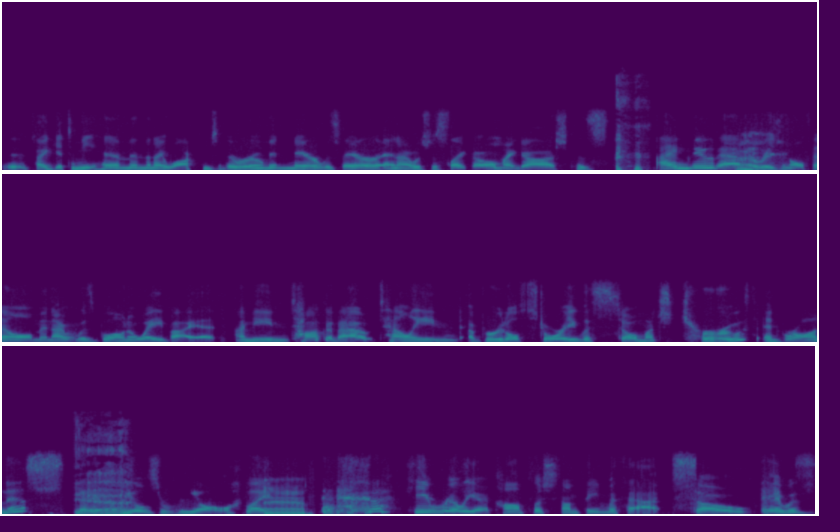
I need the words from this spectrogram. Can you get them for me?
if I get to meet him. And then I walked into the room and Meir was there. And I was just like, oh my gosh, because I knew that original film and I was blown away by it. I mean, talk about telling a brutal story with so much truth and rawness that Yeah. it feels real. Like, he really accomplished something with that. So it was,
